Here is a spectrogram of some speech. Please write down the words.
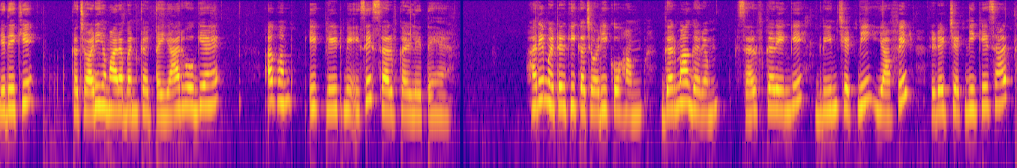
ये देखिए, कचौड़ी हमारा बनकर तैयार हो गया है। अब हम एक प्लेट में इसे सर्व कर लेते हैं। हरे मटर की कचौड़ी को हम गर्मा गर्म सर्व करेंगे, ग्रीन चटनी या फिर रेड चटनी के साथ।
